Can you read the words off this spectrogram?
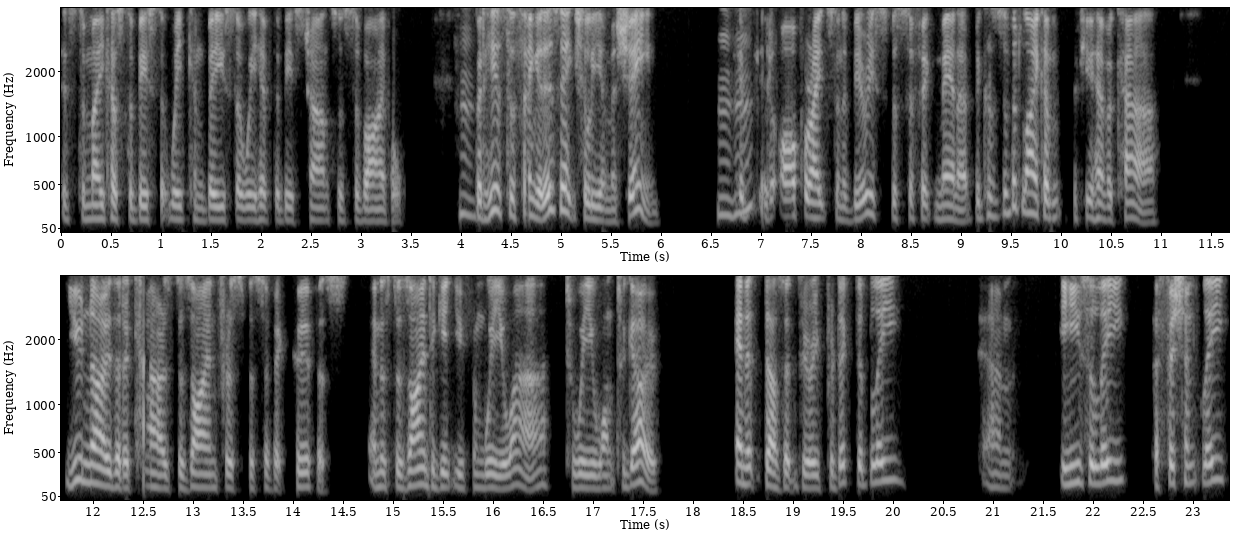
is to make us the best that we can be so we have the best chance of survival. Hmm. But here's the thing it is actually a machine. Mm-hmm. It, it, operates in a very specific manner because it's a bit like a, if you have a car, you know that a car is designed for a specific purpose and it's designed to get you from where you are to where you want to go. And it does it very predictably, um, easily, efficiently,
